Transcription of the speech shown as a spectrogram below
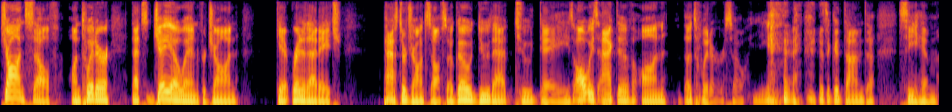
John Self on Twitter. That's J O N for John. Get rid of that H. Pastor John Self. So go do that today. He's always active on the Twitter. So it's a good time to see him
